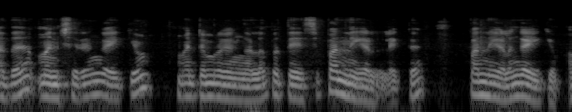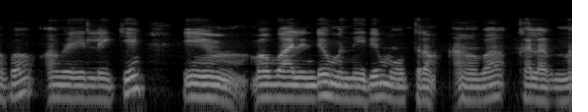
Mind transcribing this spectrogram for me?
അത് മനുഷ്യരും കഴിക്കും. മറ്റു മൃഗങ്ങൾ പ്രത്യേകിച്ച് പന്നികളിലേക്ക് പന്നികളും കഴിക്കും. അപ്പോൾ അവയിലേക്ക് ഈ വവ്വാലിന്റെ ഉമിനീര് മൂത്രം അവ കലർന്ന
